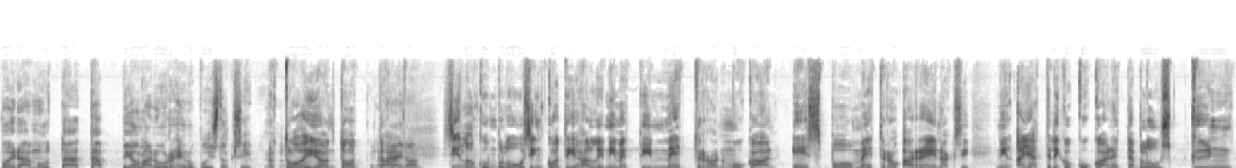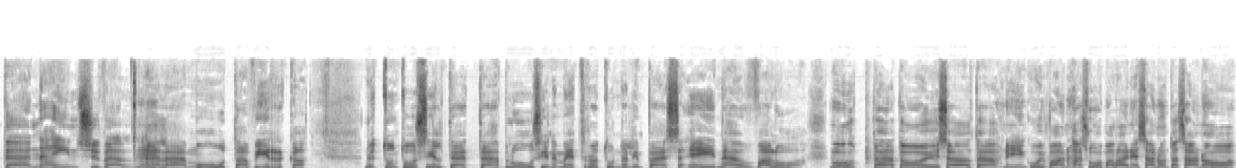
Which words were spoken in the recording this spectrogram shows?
voidaan muuttaa Tappiolan urheilupuistoksi. No toi on totta. Näin on. Silloin kun Bluesin kotihalli nimettiin Metron mukaan Espoo Metro Areenaksi, niin ajatteliko kukaan, että Blues kyntää näin syvällä? Älä muuta virka. Nyt tuntuu siltä, että Bluesin metrotunnelin päässä ei näy valoa. Mutta toisaalta, niin kuin vanha suomalainen sanonta sanoo,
